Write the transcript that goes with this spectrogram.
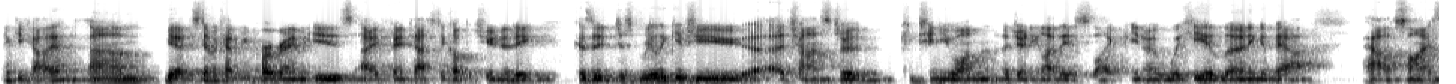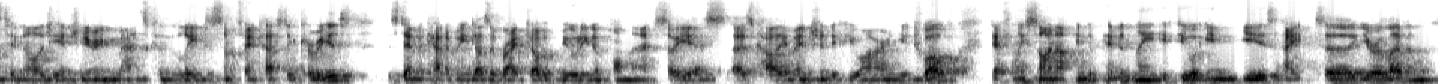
Thank you, Kalia. Um, yeah, the STEM Academy program is a fantastic opportunity because it just really gives you a chance to continue on a journey like this. Like, you know, we're here learning about how science, technology, engineering, maths can lead to some fantastic careers. The STEM Academy does a great job of building upon that. So yes, as Carly mentioned, if you are in year 12, definitely sign up independently. If you're in years 8 to year 11,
